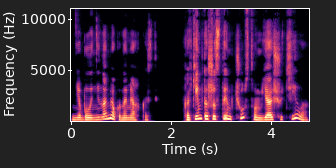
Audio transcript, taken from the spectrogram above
не было ни намека на мягкость. Каким-то шестым чувством я ощутила,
